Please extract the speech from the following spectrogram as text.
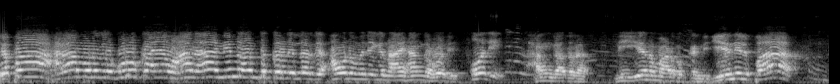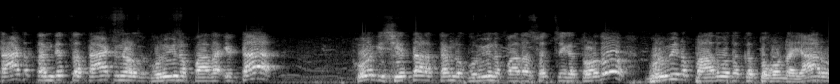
ಯಪ್ಪ ಹರಾಮ್ ಅನ್ನೋದ್ರ ಗುರು ಕಾಯವ ನಿನ್ನ ಅಂತ ಕರ್ಣಿಲ್ಲ ಅವನ ಮನೆಗೆ ನಾ ಹೆಂಗ ಹೋಲಿ? ಹೋಲಿ. ಹಂಗಾದ್ರ ನೀ ಏನ್ ಮಾಡ್ಬೇಕಂದಿ? ಏನಿಲ್ಪ? ತಾಟ ತಂದಿತ್ತ ತಾಟಿನೊಳಗೆ ಗುರುವಿನ ಪಾದ ಇಟ್ಟ ಹೋಗಿ ಶೀತಾಳ ತಂದು ಗುರುವಿನ ಪಾದ ಸ್ವಚ್ಛಗೆ ತೊಳೆದು ಗುರುವಿನ ಪಾದೋದಕ್ಕೆ ತಗೊಂಡ ಯಾರು?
